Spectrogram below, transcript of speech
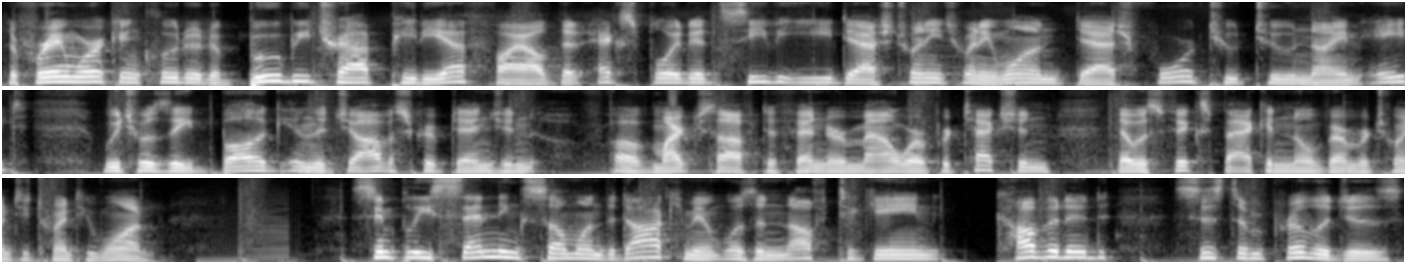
The framework included a booby trap PDF file that exploited CVE 2021 42298, which was a bug in the JavaScript engine of Microsoft Defender malware protection that was fixed back in November 2021. Simply sending someone the document was enough to gain coveted system privileges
